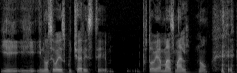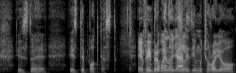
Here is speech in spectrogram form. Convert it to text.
y, y, no se vaya a escuchar este pues todavía más mal, ¿no? este, este podcast. En fin, pero bueno, ya les di mucho rollo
